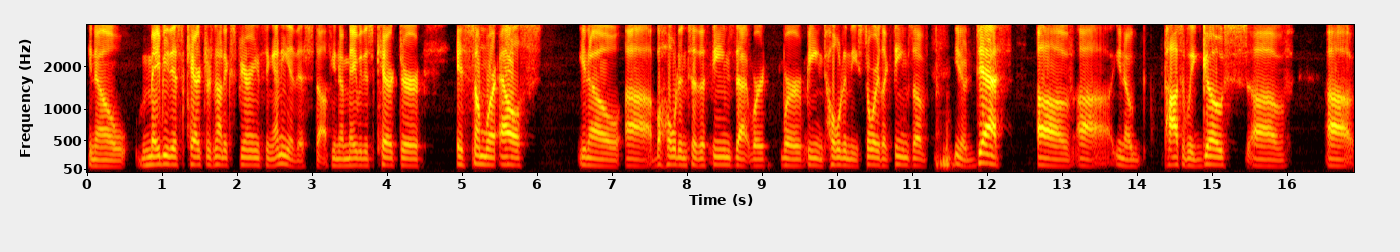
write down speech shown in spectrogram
you know maybe this character is not experiencing any of this stuff you know maybe this character is somewhere else you know, uh, beholden to the themes that were were being told in these stories, like themes of, you know, death, of, uh, you know, possibly ghosts, of, uh,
